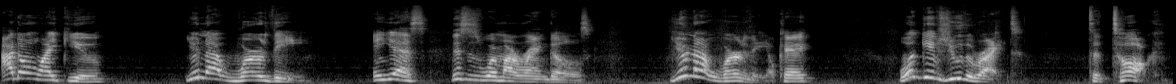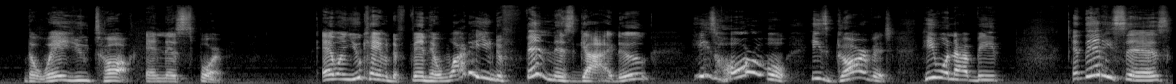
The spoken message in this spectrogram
I don't like you. You're not worthy. And yes, this is where my rant goes. You're not worthy, okay? What gives you the right to talk the way you talk in this sport? When you came to defend him, why do you defend this guy, dude? He's horrible. He's garbage. He will not be. And then he says,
